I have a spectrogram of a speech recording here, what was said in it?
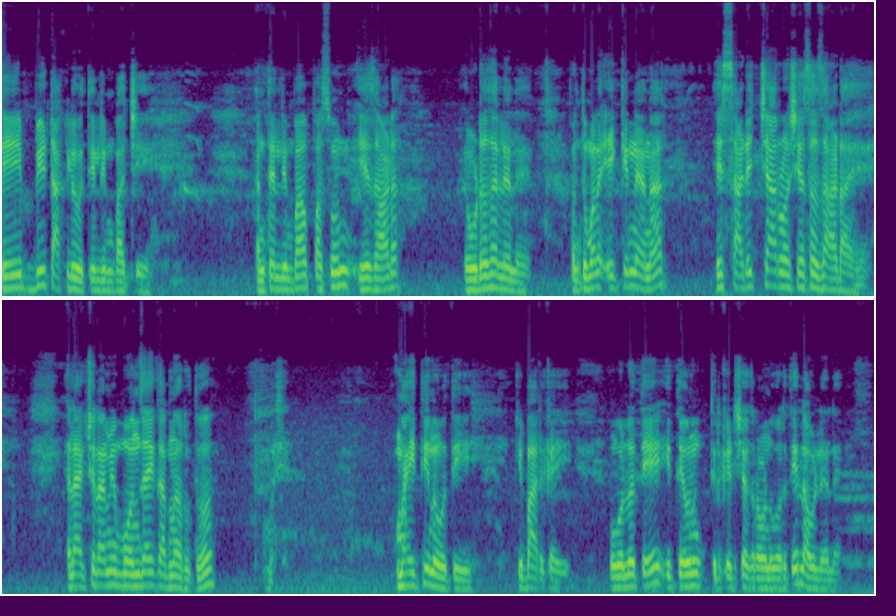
हे बी टाकली होती लिंबाची. आणि त्या लिंबापासून हे झाड एवढं झालेलं आहे. पण तुम्हाला एकीन नाही येणार हे साडेचार वर्षाचं झाड आहे. याला ॲक्च्युली आम्ही बोनजाई करणार होतो. माहिती नव्हती की बारकाई. बोललं ते इथे येऊन क्रिकेटच्या ग्राउंडवरती लावलेलं आहे.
